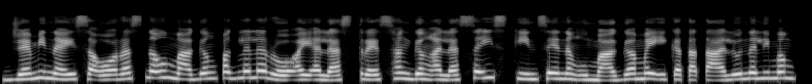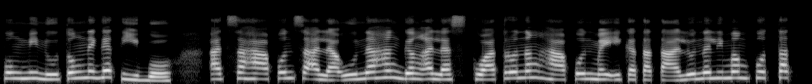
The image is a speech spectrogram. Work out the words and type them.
Gemini sa oras na umagang paglalaro ay alas 3 hanggang alas 6.15 ng umaga may ikatatalo na 50 minutong negatibo, at sa hapon sa alauna hanggang alas 4 ng hapon may ikatatalo na 53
